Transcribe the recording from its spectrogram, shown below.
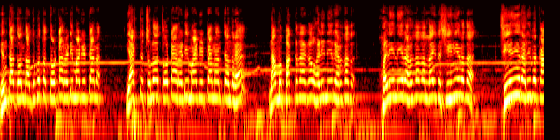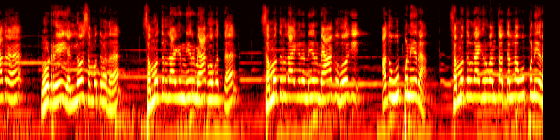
ಇಂಥದ್ದೊಂದು ಅದ್ಭುತ ತೋಟ ರೆಡಿ ಮಾಡಿಟ್ಟಾನ. ಎಷ್ಟು ಚಲೋ ತೋಟ ರೆಡಿ ಮಾಡಿಟ್ಟಾನ ಅಂತಂದ್ರೆ ನಮ್ಮ ಪಕ್ಕದಾಗ ಹೊಳಿ ನೀರು ಹರಿದದ. ಹೊಳಿ ನೀರು ಹರಿದದಲ್ಲ, ಇದು ಸಿಹಿ ನೀರು ಹರಿಬೇಕಾದ್ರೆ, ನೋಡ್ರಿ, ಎಲ್ಲೋ ಸಮುದ್ರದ ಸಮುದ್ರದಾಗಿನ ನೀರು ಮ್ಯಾಗ ಹೋಗುತ್ತೆ. ಸಮುದ್ರದಾಗಿನ ನೀರು ಮ್ಯಾಗ ಹೋಗಿ, ಅದು ಉಪ್ಪು ನೀರ. ಸಮುದ್ರದಾಗಿರುವಂಥದ್ದೆಲ್ಲ ಉಪ್ಪು ನೀರ.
